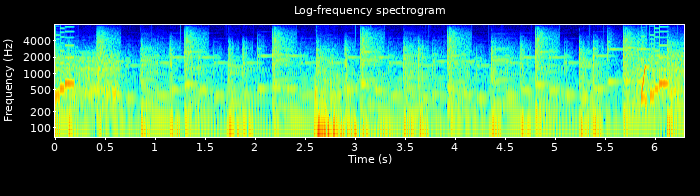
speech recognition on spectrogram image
Thank you.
